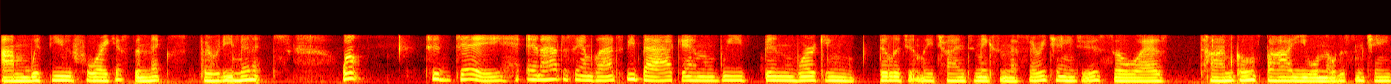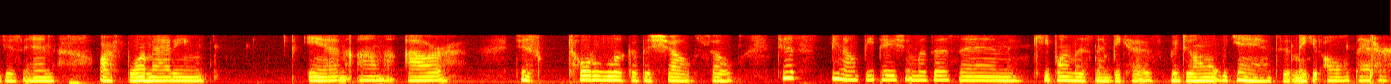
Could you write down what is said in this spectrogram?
I'm with you for, I guess, the next 30 minutes. Well, today, and I have to say I'm glad to be back, and we've been working diligently trying to make some necessary changes. So as time goes by, you will notice some changes in our formatting and um, our just total look of the show. So just you know, be patient with us and keep on listening because we're doing what we can to make it all better.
